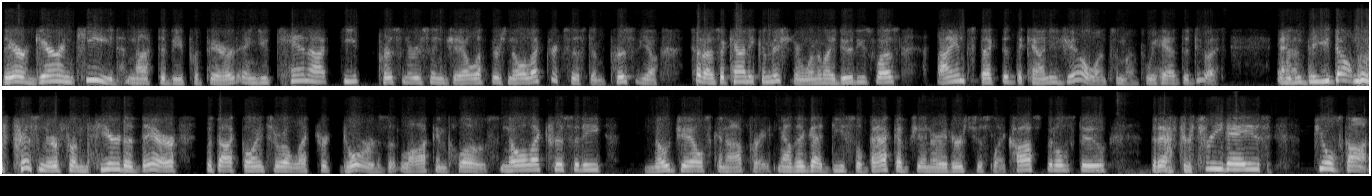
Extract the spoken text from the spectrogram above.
They're guaranteed not to be prepared, and you cannot keep prisoners in jail if there's no electric system. Prison, you know, said as a county commissioner, one of my duties was I inspected the county jail once a month. We had to do it. And you don't move prisoner from here to there without going through electric doors that lock and close. No electricity, no jails can operate. Now they've got diesel backup generators just like hospitals do. But after three days, fuel's gone.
